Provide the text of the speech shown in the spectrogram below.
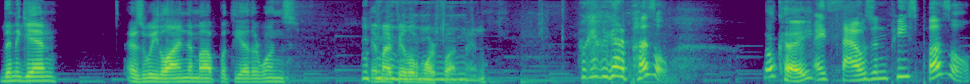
Then again, as we line them up with the other ones, it might be a little more fun then. Okay, we got a puzzle. Okay. A thousand piece puzzle.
